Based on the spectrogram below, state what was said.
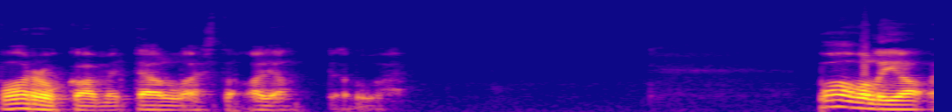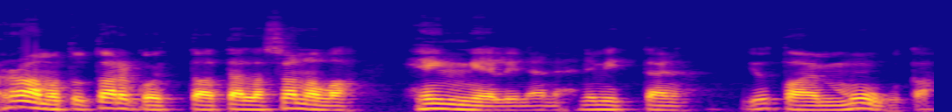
Varokaamme tällaista ajattelua. Paavali ja Raamattu tarkoittaa tällä sanalla hengellinen, nimittäin jotain muuta.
